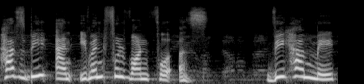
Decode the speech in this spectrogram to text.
has been an eventful one for us. We have made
